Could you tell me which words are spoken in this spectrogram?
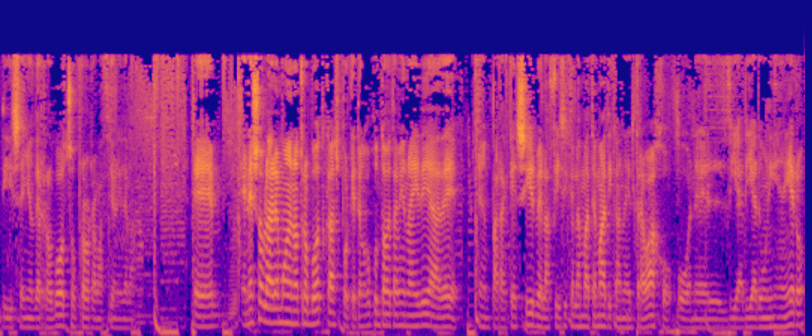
diseño de robots o programación y demás. Eh, en eso hablaremos en otro podcast porque tengo apuntado también una idea de eh, para qué sirve la física y la matemática en el trabajo o en el día a día de un ingeniero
